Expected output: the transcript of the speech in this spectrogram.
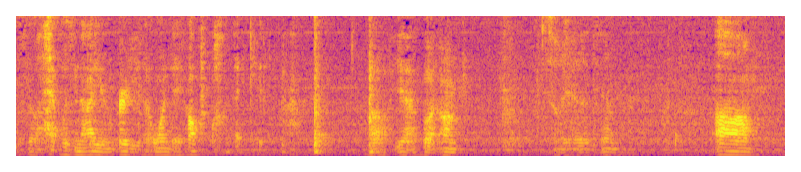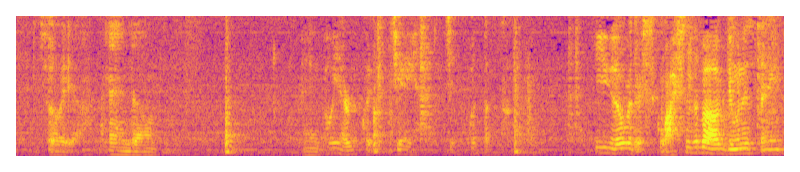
so that was not even pretty that one day. Oh, that kid. Uh, yeah, but, um, so yeah, that's him. Um, so yeah, and, um, and, oh yeah, real quick, Jay, Jay, what the, He's over there squashing the bug, doing his thing.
